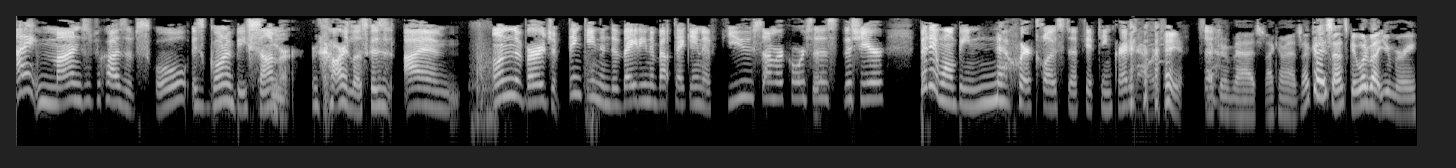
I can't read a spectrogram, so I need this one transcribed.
I think mine, just because of school, is gonna be summer, regardless, because I am on the verge of thinking and debating about taking a few summer courses this year, but it won't be nowhere close to 15 credit hours. So, I can imagine. I can imagine. Okay, sounds good. What about you, Marie?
